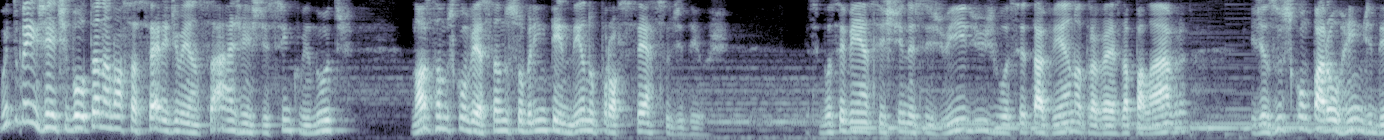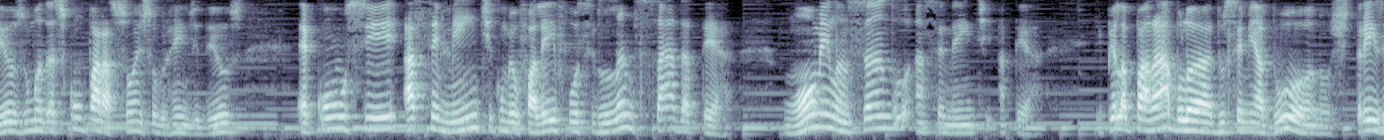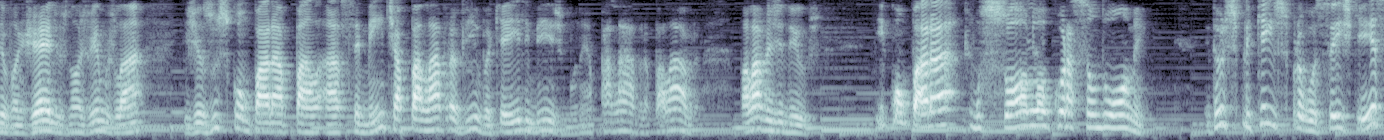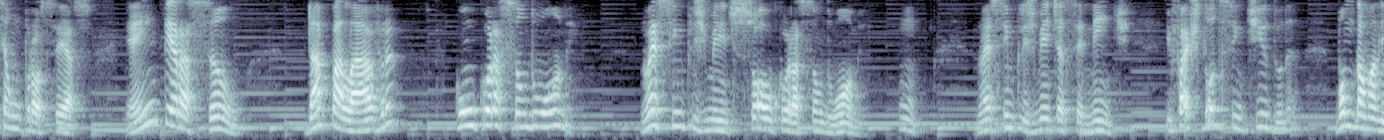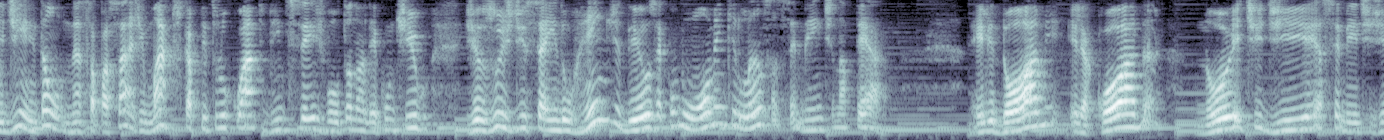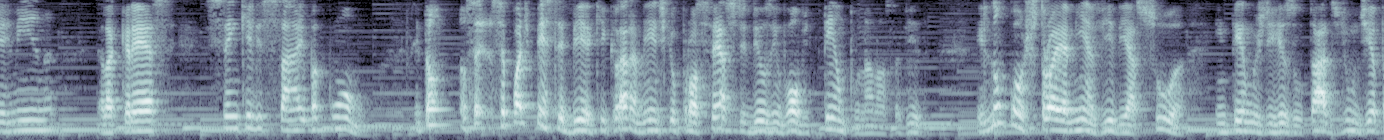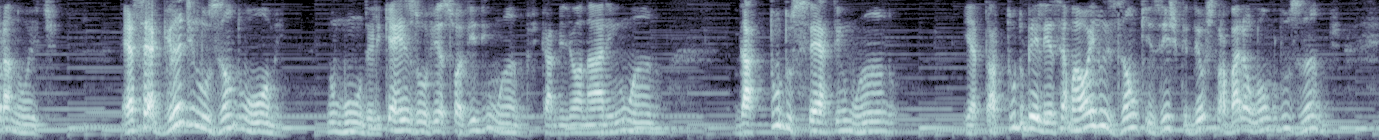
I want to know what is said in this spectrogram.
Muito bem, gente, voltando à nossa série de mensagens de cinco minutos, nós estamos conversando sobre entendendo o processo de Deus. Se você vem assistindo esses vídeos, você está vendo através da palavra que Jesus comparou o reino de Deus, uma das comparações sobre o reino de Deus é como se a semente, como eu falei, fosse lançada à terra. Um homem lançando a semente à terra. E pela parábola do semeador, nos três evangelhos, nós vemos lá Jesus compara a, a, semente à palavra viva, que é Ele mesmo, né? a palavra, a palavra, a palavra de Deus. E compara o solo ao coração do homem. Então eu expliquei isso para vocês, que esse é um processo, é a interação da palavra com o coração do homem. Não é simplesmente só o coração do homem, hum, não é simplesmente a semente. E faz todo sentido, né? Vamos dar uma lidinha então nessa passagem? Marcos capítulo 4, 26, voltando a ler contigo. Jesus disse ainda: O reino de Deus é como um homem que lança semente na terra. Ele dorme, ele acorda, noite e dia, e a semente germina, ela cresce, sem que ele saiba como. Então, você, você pode perceber aqui claramente que o processo de Deus envolve tempo na nossa vida. Ele não constrói a minha vida e a sua em termos de resultados de um dia para a noite. Essa é a grande ilusão do homem no mundo. Ele quer resolver a sua vida em um ano, ficar milionário em um ano, dar tudo certo em um ano, e é, tudo beleza. É a maior ilusão que existe, porque Deus trabalha ao longo dos anos.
